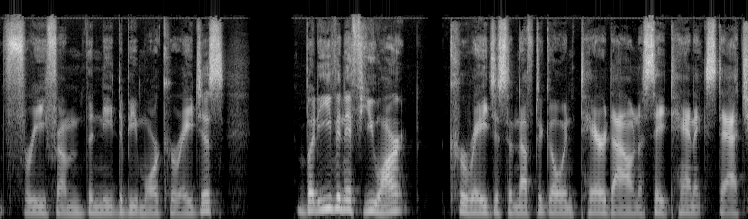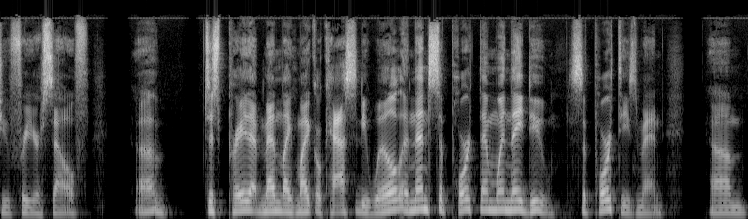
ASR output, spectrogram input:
free from the need to be more courageous. But even if you aren't courageous enough to go and tear down a satanic statue for yourself, uh, just pray that men like Michael Cassidy will, and then support them when they do. Support these men, um,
